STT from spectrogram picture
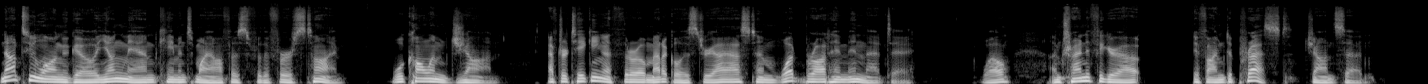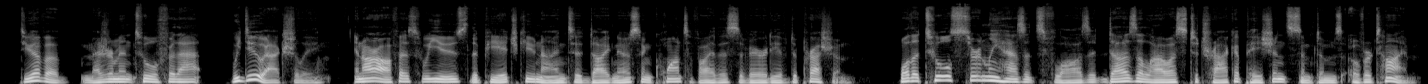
Not too long ago, a young man came into my office for the first time. We'll call him John. After taking a thorough medical history, I asked him what brought him in that day. Well, I'm trying to figure out if I'm depressed, John said. Do you have a measurement tool for that? We do, actually. In our office, we use the PHQ 9 to diagnose and quantify the severity of depression. While the tool certainly has its flaws, it does allow us to track a patient's symptoms over time.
